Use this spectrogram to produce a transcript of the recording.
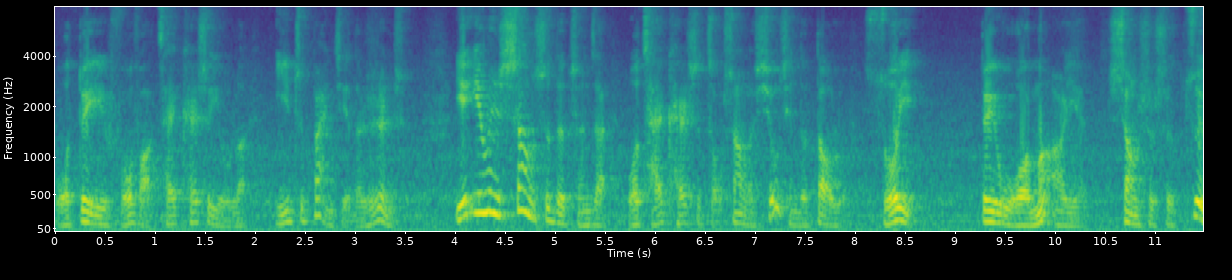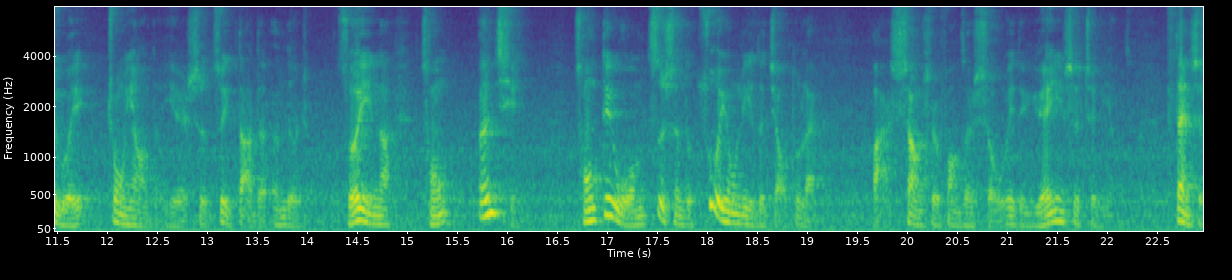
我对于佛法才开始有了一知半解的认识，也因为上师的存在，我才开始走上了修行的道路，所以，对于我们而言。上师是最为重要的，也是最大的恩德者。所以呢，从恩情，从对我们自身的作用力的角度来，把上师放在首位的原因是这个样子。但是，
